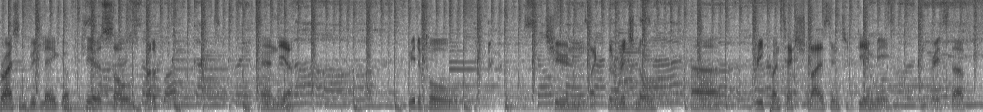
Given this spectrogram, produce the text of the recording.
Bryson Bridlake of Clear Souls Butterfly. And yeah, beautiful tune, like the original, uh, recontextualized into DnB. Great stuff.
